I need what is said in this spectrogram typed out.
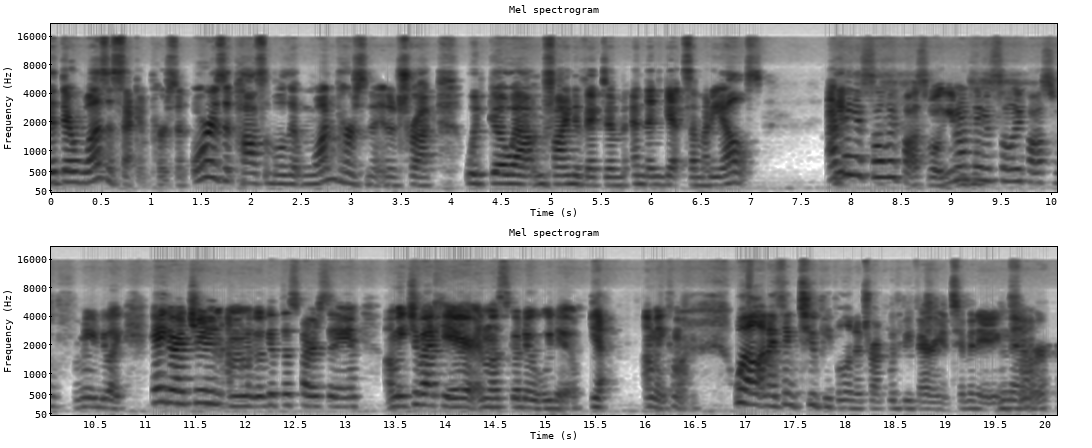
that there was a second person? Or is it possible that one person in a truck would go out and find a victim and then get somebody else? I think it's totally possible. You don't Mhm. think it's totally possible for me to be like, "Hey, Gretchen, I'm gonna go get this person. I'll meet you back here, and let's go do what we do." Yeah. I mean, come on. Well, and I think two people in a truck would be very intimidating Yeah. for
